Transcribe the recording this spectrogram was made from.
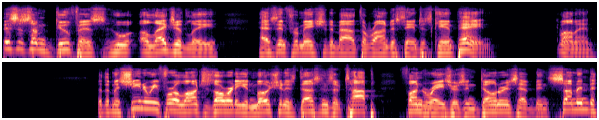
This is some doofus who allegedly has information about the Ron DeSantis campaign. Come on, man. But the machinery for a launch is already in motion as dozens of top fundraisers and donors have been summoned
